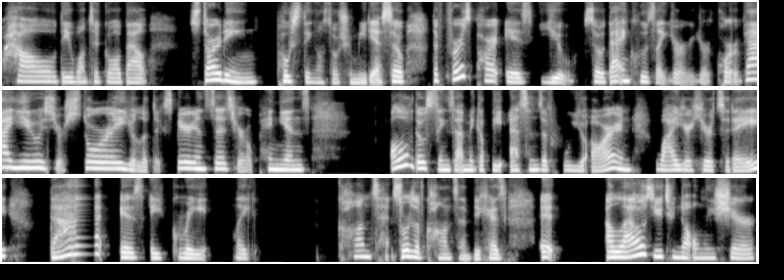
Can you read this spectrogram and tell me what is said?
how they want to go about starting posting on social media. So the first part is you. So that includes like your your core values, your story, your lived experiences, your opinions, all of those things that make up the essence of who you are and why you're here today. That is a great like content source of content because it allows you to not only share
